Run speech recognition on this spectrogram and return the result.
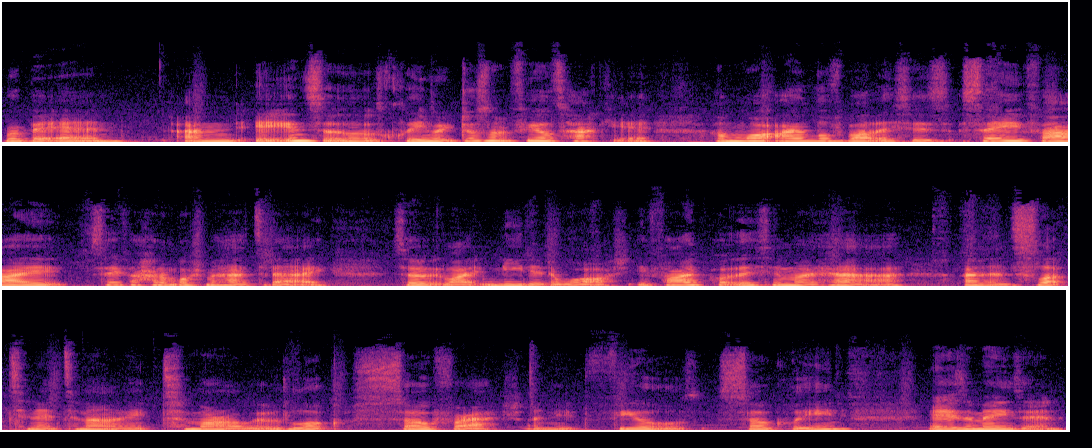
rub it in and it instantly looks cleaner, it doesn't feel tacky and what I love about this is say if I say if I hadn't washed my hair today so it like needed a wash, if I put this in my hair and then slept in it tonight, tomorrow it would look so fresh and it feels so clean. It is amazing.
